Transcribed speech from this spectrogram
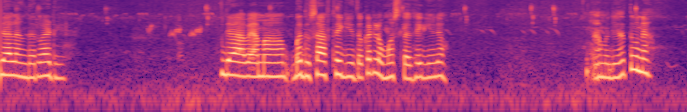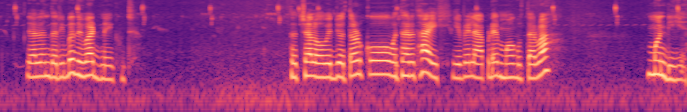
જાલંધર વાઢીએ જા, હવે આમાં બધું સાફ થઈ ગયું તો કેટલું મસ્ત થઈ ગયું, જો. આમાં જે હતું ને, જાલંધર એ બધું વાડ નાખ્યું છે. તો ચાલો હવે જો તડકો વધારે થાય, એ પહેલાં આપણે મગ ઉતારવા માંડીએ.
